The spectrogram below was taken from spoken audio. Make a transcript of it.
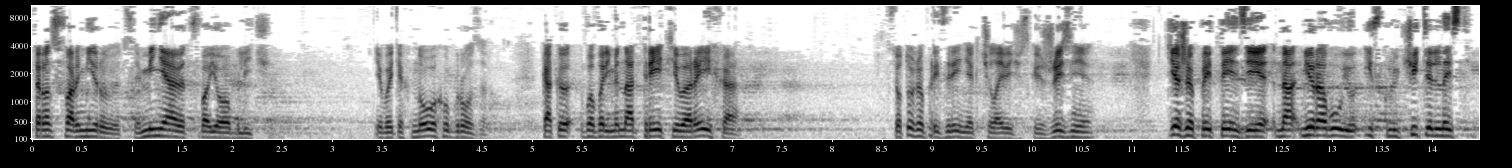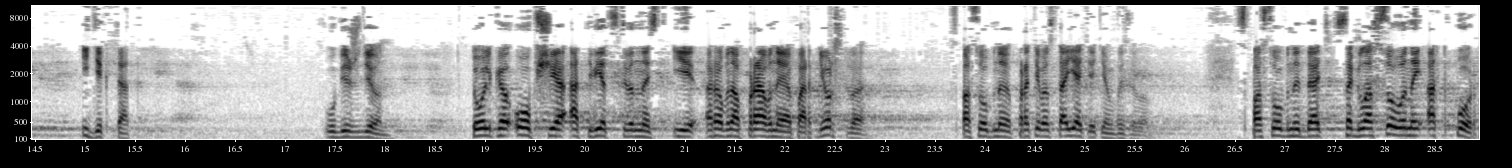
трансформируются, меняют свое обличие. И в этих новых угрозах, как и во времена Третьего Рейха, все то же презрение к человеческой жизни – те же претензии на мировую исключительность и диктат. Убежден, только общая ответственность и равноправное партнерство способны противостоять этим вызовам, способны дать согласованный отпор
